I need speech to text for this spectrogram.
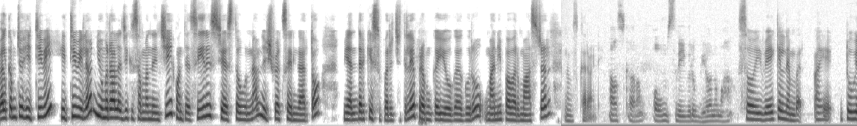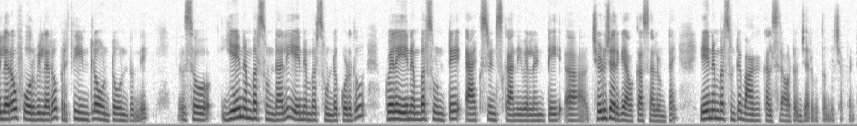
Welcome to hit TV. Hit టీవీలో న్యూమరాలజీకి సంబంధించి కొంత సిరీస్ చేస్తూ ఉన్నాం విశ్వక్ సేన్ గారితో. మీ అందరికీ సుపరిచితులే ప్రముఖ యోగా గురు మనీ పవర్ మాస్టర్. నమస్కారం అండి. నమస్కారం. ఓం శ్రీ గురుభ్యో నమ. సో ఈ వెహికల్ నెంబర్ టూ వీలరో ఫోర్ వీలరో ప్రతి ఇంట్లో ఉంటూ ఉంటుంది. సో ఏ నెంబర్స్ ఉండాలి ఏ నెంబర్స్ ఉండకూడదు. ఒకవేళ ఏ నెంబర్స్ ఉంటే యాక్సిడెంట్స్ కానీ ఆ, చెడు జరిగే అవకాశాలు ఉంటాయి. ఏ నెంబర్స్ ఉంటే బాగా కలిసి రావటం జరుగుతుంది. చెప్పండి.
